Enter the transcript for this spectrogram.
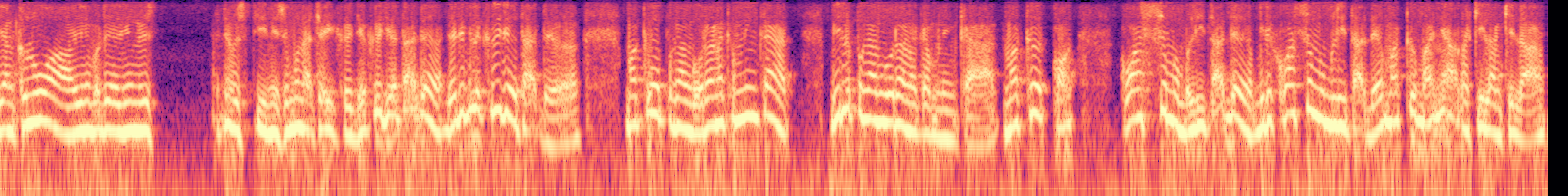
yang keluar daripada universiti universiti ni semua nak cari kerja, kerja tak ada. Jadi bila kerja tak ada, maka pengangguran akan meningkat. Bila pengangguran akan meningkat, maka kuasa membeli tak ada. Bila kuasa membeli tak ada, maka banyaklah kilang-kilang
